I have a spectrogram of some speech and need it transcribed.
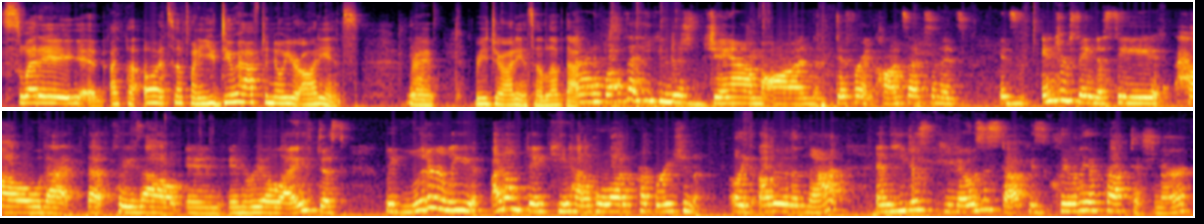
sweating, and I thought, oh, it's so funny. You do have to know your audience, right? Read your audience. I love that. And I love that he can just jam on different concepts, and it's it's interesting to see how that that plays out in in real life. Just like literally, I don't think he had a whole lot of preparation, like other than that. And he just he knows his stuff. He's clearly a practitioner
